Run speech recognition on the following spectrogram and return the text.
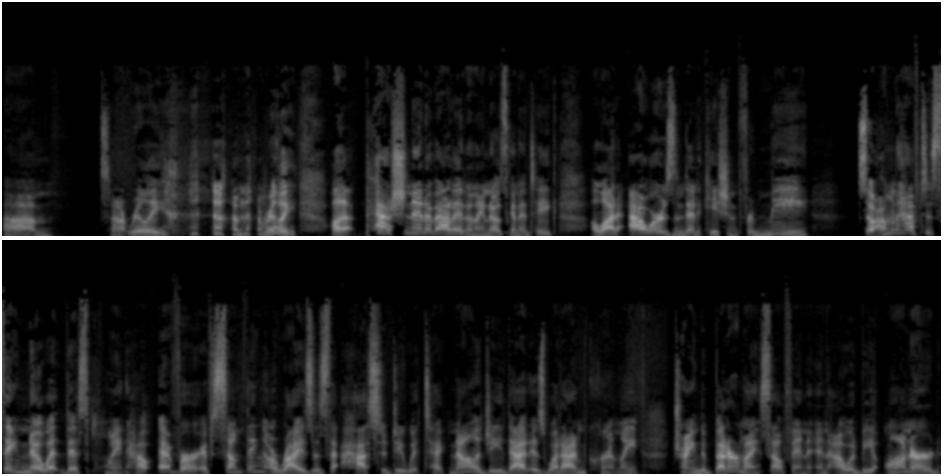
Um, it's not really, I'm not really all that passionate about it, and I know it's going to take a lot of hours and dedication from me. So I'm going to have to say no at this point. However, if something arises that has to do with technology, that is what I'm currently trying to better myself in, and I would be honored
